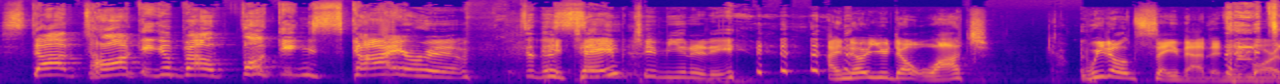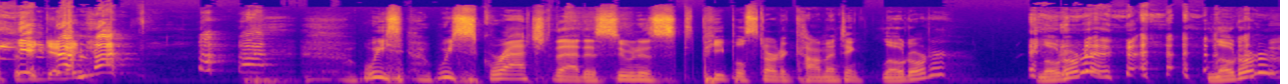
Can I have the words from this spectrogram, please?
stop talking about fucking Skyrim to the Hey, Tay? same community. I know you don't watch. We don't say that anymore at the beginning. we we scratched that as soon as people started commenting. Load order, load order, load order,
